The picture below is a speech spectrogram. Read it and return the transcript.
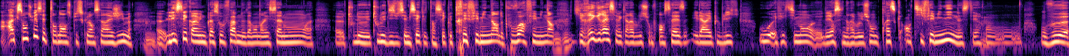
a accentué cette tendance, puisque l'Ancien Régime Mm. euh, laissait quand même une place aux femmes, notamment dans les salons. Euh, tout le tout le XVIIIe siècle est un siècle très féminin, de pouvoir féminin, Mhm. qui régresse avec la Révolution française et la République, où effectivement, euh, d'ailleurs, c'est une révolution presque anti-féminine, c'est-à-dire qu'on on veut euh,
